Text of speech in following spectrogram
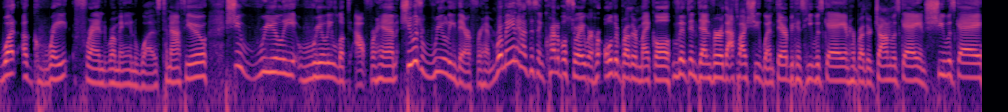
what a great friend Romaine was to Matthew. She really, really looked out for him. She was really there for him. Romaine has this incredible story where her older brother Michael lived in Denver. That's why she went there because he was gay and her brother John was gay and she was gay.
